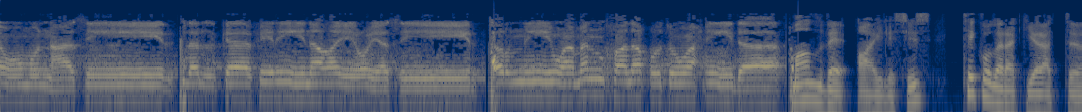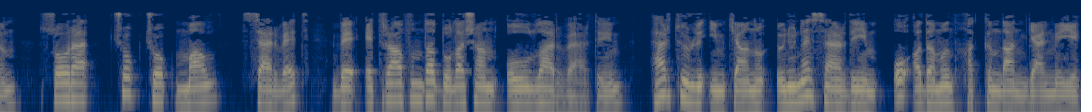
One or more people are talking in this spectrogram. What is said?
يوم عسير للكافرين غير يسير ذرني ومن خلقت وحيدا Mal ve ailesiz, tek olarak yarattığım, sonra çok çok mal, servet ve etrafında dolaşan oğullar verdiğim, her türlü imkanı önüne serdiğim o adamın hakkından gelmeyi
